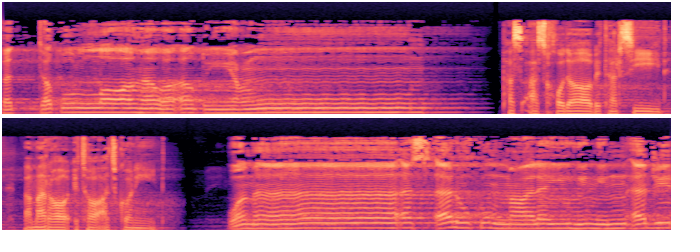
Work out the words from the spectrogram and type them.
فاتقوا الله و اطیعون پس از خدا بترسید و مرا اطاعت کنید. وما اسألكم عليه من اجر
